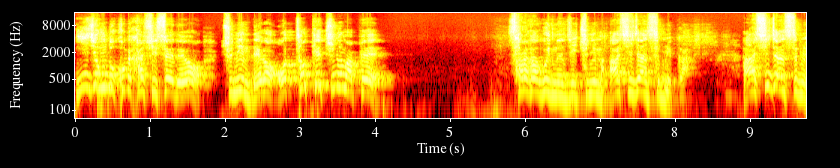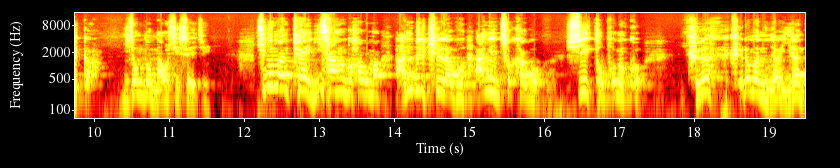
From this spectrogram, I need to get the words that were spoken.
이 정도 고백할 수 있어야 돼요. 주님, 내가 어떻게 주님 앞에 살아가고 있는지 주님 아시지 않습니까? 아시지 않습니까? 이 정도 나올 수 있어야지. 주님한테 이상한 거 하고 막 안 들키려고 아닌 척하고 씩 덮어놓고 그러, 그러면요 이런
